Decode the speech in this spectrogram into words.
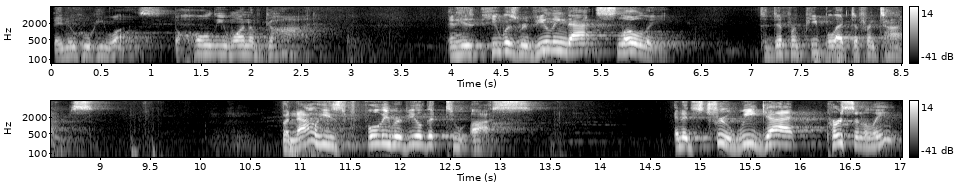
They knew who he was, the Holy One of God. And he, he was revealing that slowly to different people at different times. But now he's fully revealed it to us. And it's true, we get personally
